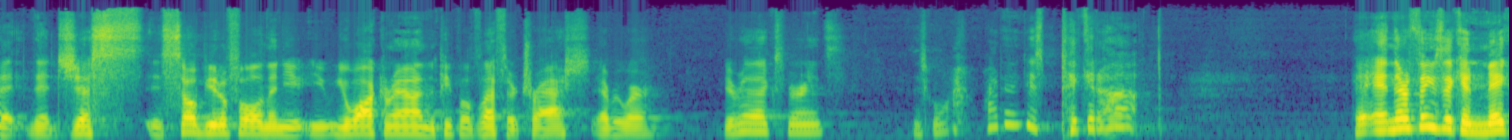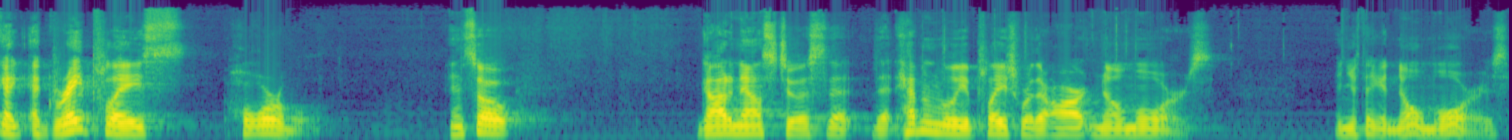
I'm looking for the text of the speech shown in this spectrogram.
that, that just is so beautiful and then you, you, you walk around and people have left their trash everywhere? You ever had that experience? And go, why didn't they just pick it up? And there are things that can make a, a great place horrible. And so God announced to us that, that heaven will be a place where there are no mores. And you're thinking, no mores?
